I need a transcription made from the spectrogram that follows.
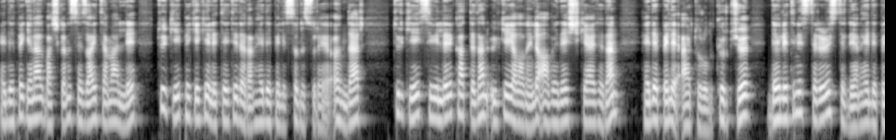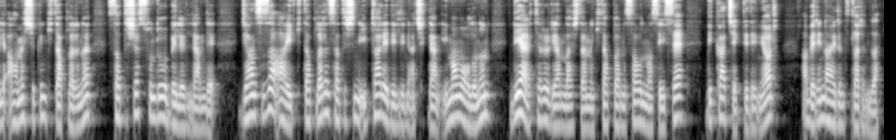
HDP Genel Başkanı Sezai Temelli, Türkiye'yi PKK ile tehdit eden HDP'li Sırrı Süreyya Önder, Türkiye'yi sivilleri katleden ülke yalanıyla ABD'ye şikayet eden HDP'li Ertuğrul Kürkçü, devletiniz teröristtir diyen HDP'li Ahmet Şık'ın kitaplarını satışa sunduğu belirlendi. Cansız'a ait kitapların satışının iptal edildiğini açıklayan İmamoğlu'nun diğer terör yandaşlarının kitaplarını savunması ise dikkat çekti deniyor haberin ayrıntılarında.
